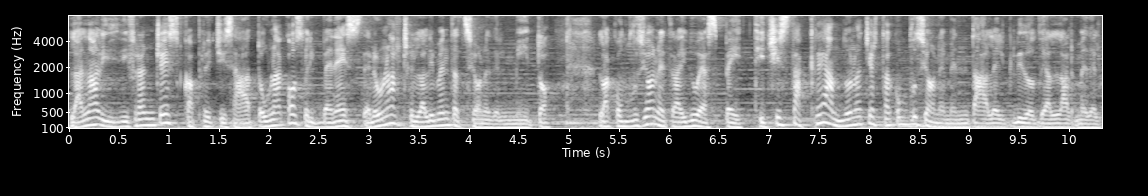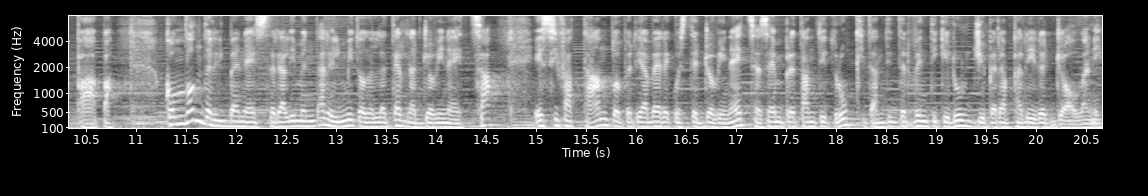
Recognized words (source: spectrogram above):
L'analisi di Francesco ha precisato una cosa è il benessere, un'altra è l'alimentazione del mito. La confusione tra i due aspetti ci sta creando una certa confusione mentale il grido di allarme del Papa. Confondere il benessere, alimentare il mito dell'eterna giovinezza e si fa tanto per riavere queste giovinezze, sempre tanti trucchi, tanti interventi chirurgici per apparire giovani.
